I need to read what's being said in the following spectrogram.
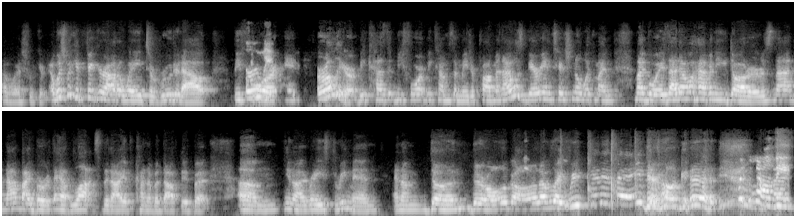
I wish we could. I wish we could figure out a way to root it out before Earlier. it, earlier because it, before it becomes a major problem. And I was very intentional with my my boys. I don't have any daughters, not not by birth. I have lots that I have kind of adopted, but um, you know, I raised three men, and I'm done. They're all gone. I was like, we did it, babe. They're all good. Look at all these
